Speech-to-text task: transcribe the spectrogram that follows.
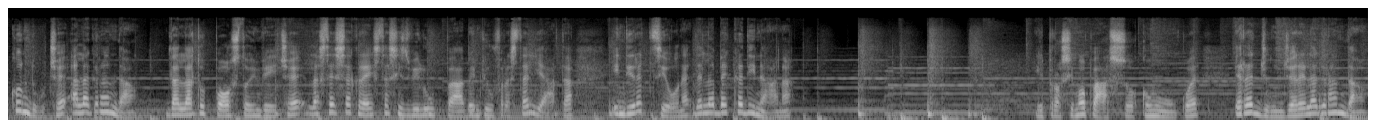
conduce alla Grandin. Dal lato opposto, invece, la stessa cresta si sviluppa ben più frastagliata in direzione della becca di Nana. Il prossimo passo, comunque, è raggiungere la Grandin.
